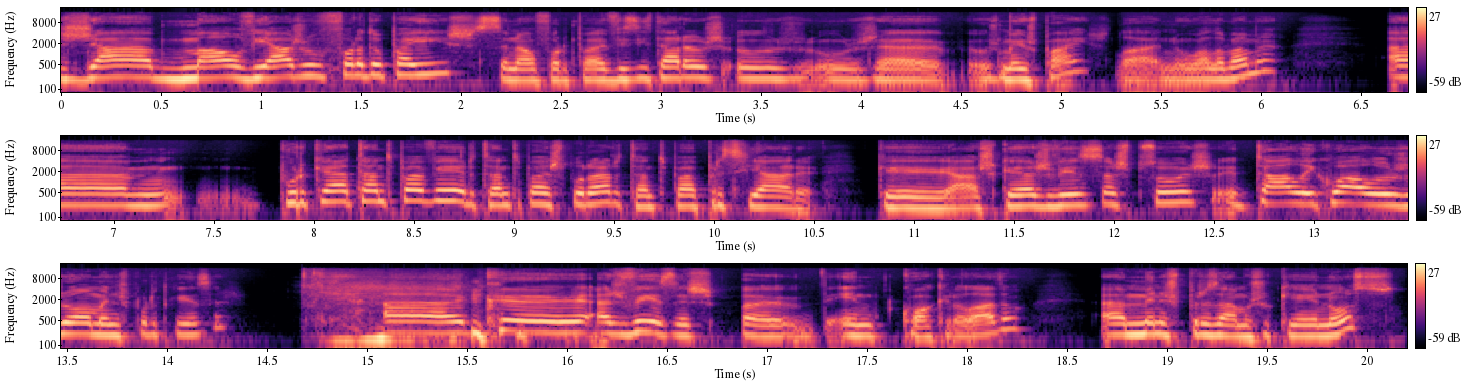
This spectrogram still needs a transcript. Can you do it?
já mal viajo fora do país, se não for para visitar os, os, os, os meus pais, lá no Alabama. porque há tanto para ver, tanto para explorar, tanto para apreciar, que acho que às vezes as pessoas, tal e qual os homens portugueses, uh, que às vezes, uh, em qualquer lado, uh, menosprezamos o que é nosso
